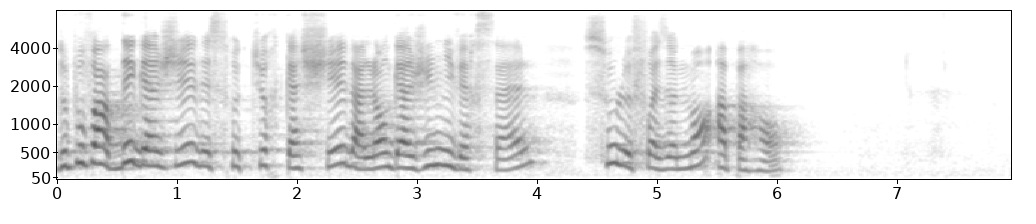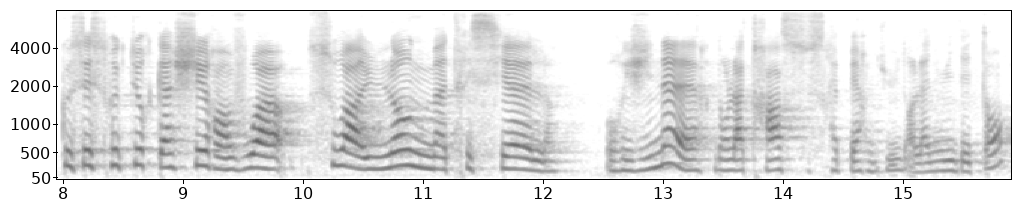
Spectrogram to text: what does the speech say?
de pouvoir dégager des structures cachées d'un langage universel sous le foisonnement apparent. Que ces structures cachées renvoient soit à une langue matricielle originaire dont la trace serait perdue dans la nuit des temps,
